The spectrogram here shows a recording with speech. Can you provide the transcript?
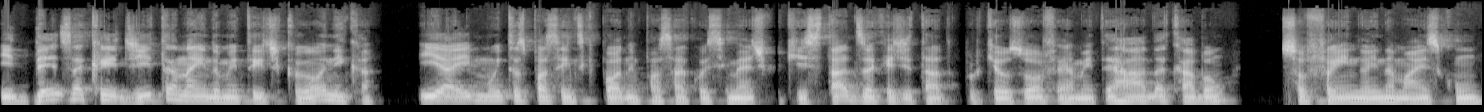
e desacredita na endometrite crônica. E aí, muitas pacientes que podem passar com esse médico que está desacreditado porque usou a ferramenta errada acabam sofrendo ainda mais com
